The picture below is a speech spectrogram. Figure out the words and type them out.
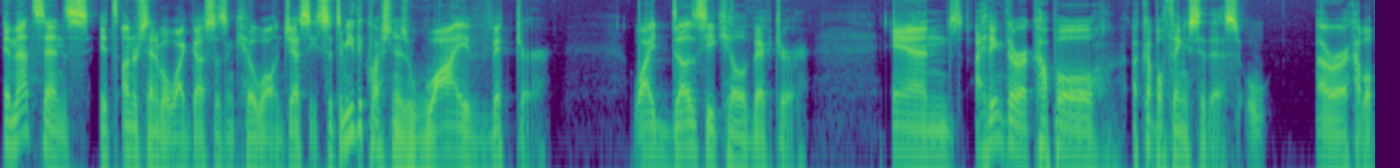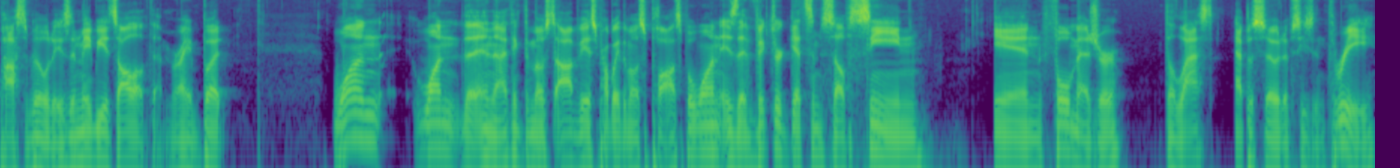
in that sense, it's understandable why Gus doesn't kill Walt and Jesse. So to me, the question is why Victor? Why does he kill Victor? And I think there are a couple a couple things to this, or a couple possibilities, and maybe it's all of them, right? But one one, and I think the most obvious, probably the most plausible one, is that Victor gets himself seen in Full Measure, the last episode of season three,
